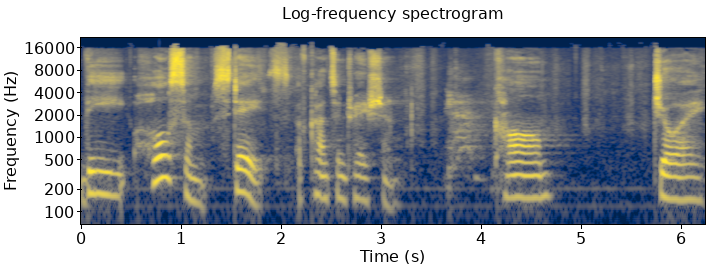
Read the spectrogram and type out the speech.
The wholesome states of concentration calm, joy,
